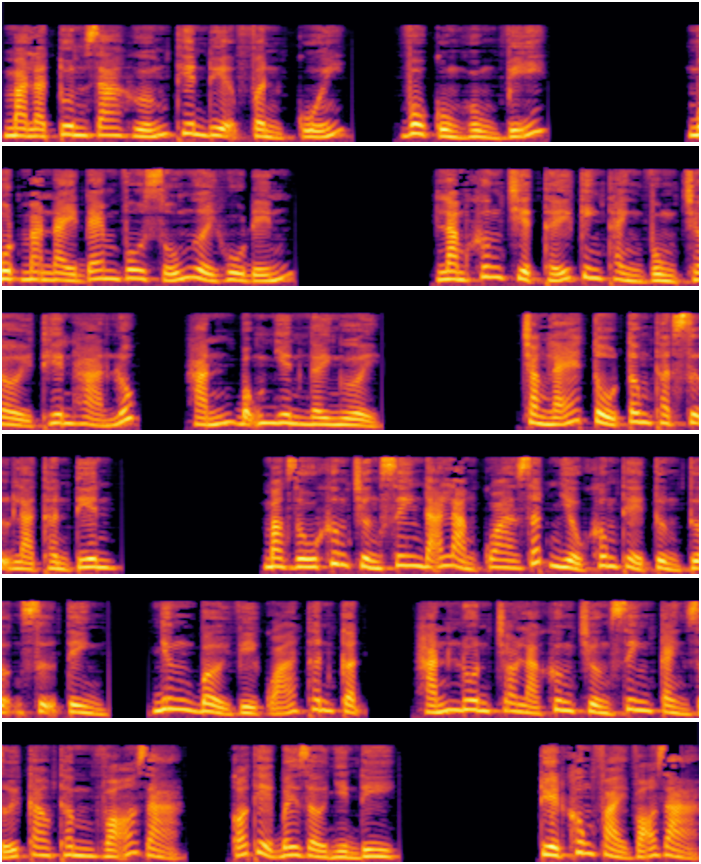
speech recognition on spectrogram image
mà là tuôn ra hướng thiên địa phần cuối, vô cùng hùng vĩ. Một màn này đem vô số người hù đến. Làm Khương Triệt thấy kinh thành vùng trời thiên hà lúc, hắn bỗng nhiên ngây người. Chẳng lẽ tổ tông thật sự là thần tiên? Mặc dù Khương Trường Sinh đã làm qua rất nhiều không thể tưởng tượng sự tình, nhưng bởi vì quá thân cận, hắn luôn cho là Khương Trường Sinh cảnh giới cao thâm võ giả. Có thể bây giờ nhìn đi, tuyệt không phải võ giả,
